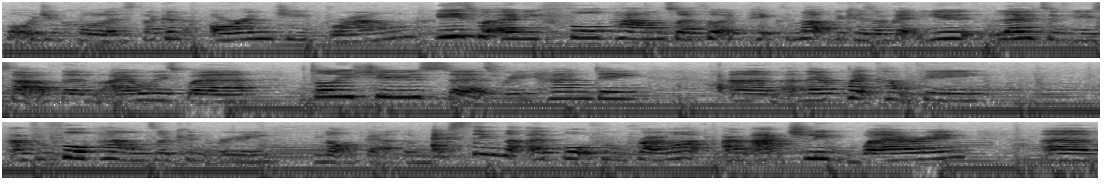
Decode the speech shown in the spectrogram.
what would you call this, like an orangey brown. These were only £4 so I thought I'd pick them up because I'll get loads of use out of them. I always wear dolly shoes, so it's really handy. Um, and they're quite comfy. And for £4 I couldn't really not get them. Next thing that I bought from Primark, I'm actually wearing um,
